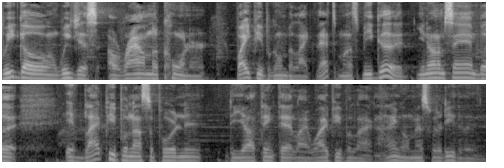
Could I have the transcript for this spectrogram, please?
we go and we just around the corner, white people gonna be like, that must be good. You know what I'm saying? But if black people not supporting it, do y'all think that like white people like, I ain't gonna mess with it either? Then?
